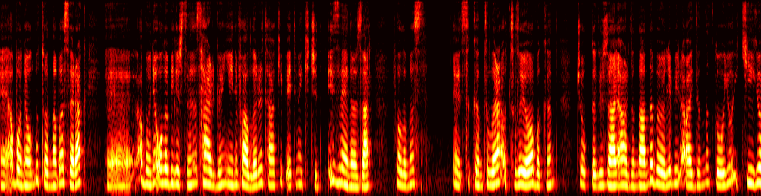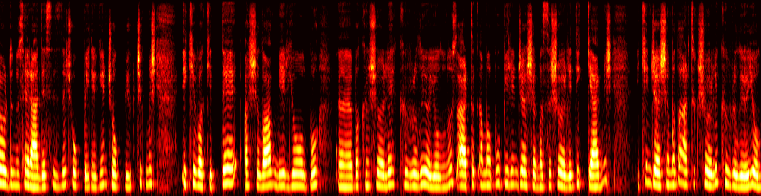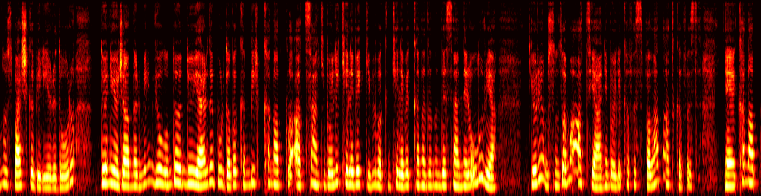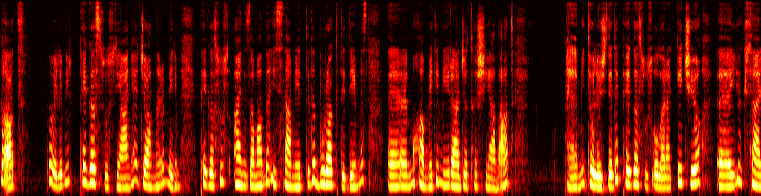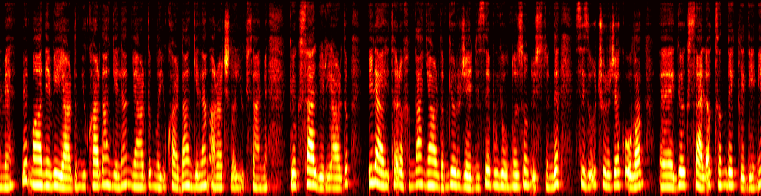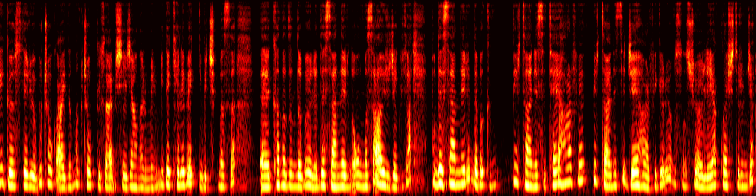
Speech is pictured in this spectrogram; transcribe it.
e, abone ol butonuna basarak e, abone olabilirsiniz. Her gün yeni falları takip etmek için. İzleyen özel falımız Evet sıkıntılara atılıyor. Bakın. Çok da güzel ardından da böyle bir aydınlık doğuyor. İkiyi gördünüz herhalde sizde çok belirgin çok büyük çıkmış. İki vakitte aşılan bir yol bu. Ee, bakın şöyle kıvrılıyor yolunuz artık ama bu birinci aşaması şöyle dik gelmiş. İkinci aşamada artık şöyle kıvrılıyor yolunuz başka bir yere doğru dönüyor canlarım benim. Yolun döndüğü yerde burada bakın bir kanatlı at sanki böyle kelebek gibi bakın kelebek kanadının desenleri olur ya. Görüyor musunuz ama at yani böyle kafası falan at kafası. Ee, kanatlı at. Böyle bir Pegasus yani canlarım benim. Pegasus aynı zamanda İslamiyet'te de Burak dediğimiz e, Muhammed'i miraca taşıyan at. E, mitolojide de Pegasus olarak geçiyor. E, yükselme ve manevi yardım, yukarıdan gelen yardımla, yukarıdan gelen araçla yükselme, göksel bir yardım. İlahi tarafından yardım göreceğinizi bu yolunuzun üstünde sizi uçuracak olan e, göksel atın beklediğini gösteriyor. Bu çok aydınlık, çok güzel bir şey canlarım benim. Bir de kelebek gibi çıkması e, kanadında böyle desenlerin olması ayrıca güzel. Bu desenlerin de bakın bir tanesi T harfi, bir tanesi C harfi görüyor musunuz? Şöyle yaklaştırınca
